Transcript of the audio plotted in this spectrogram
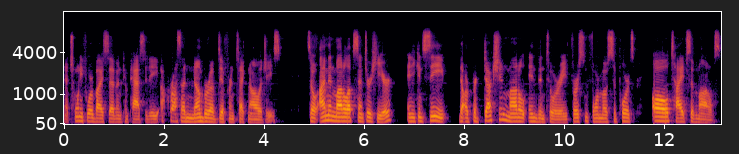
in a 24 by 7 capacity across a number of different technologies. So I'm in ModelOp Center here, and you can see our production model inventory, first and foremost, supports all types of models.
